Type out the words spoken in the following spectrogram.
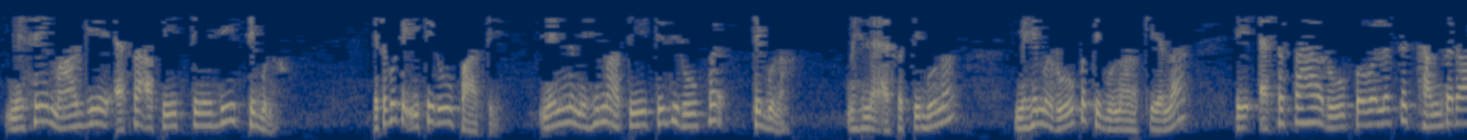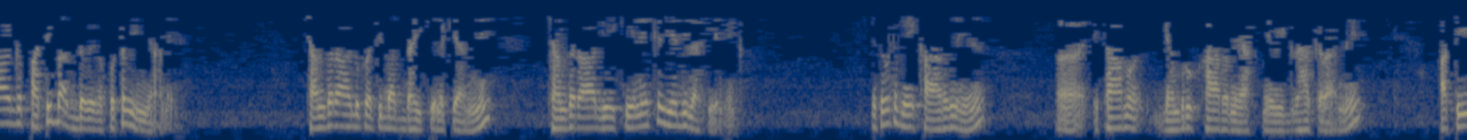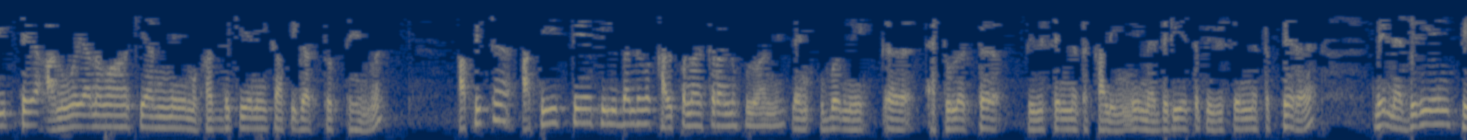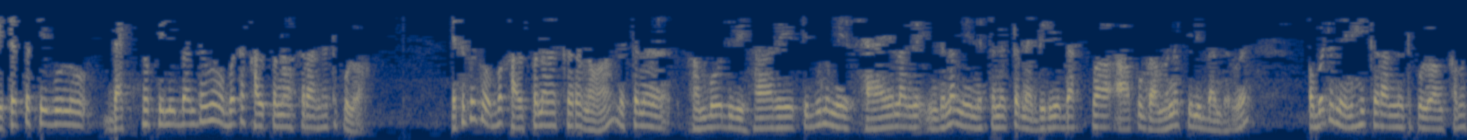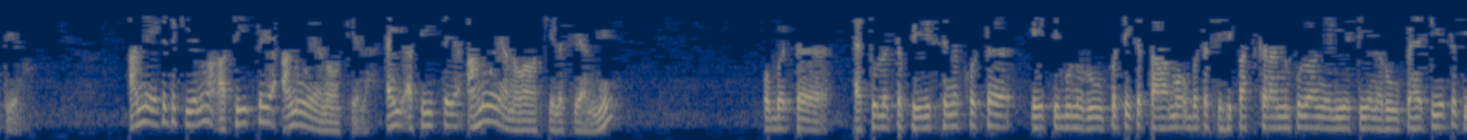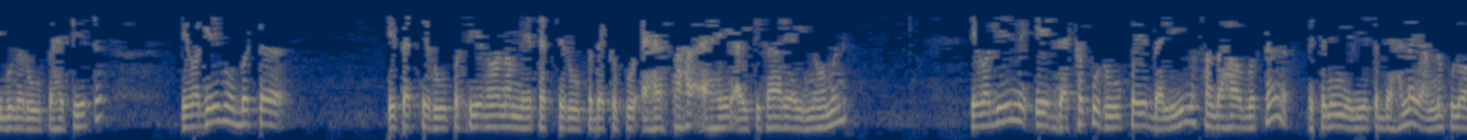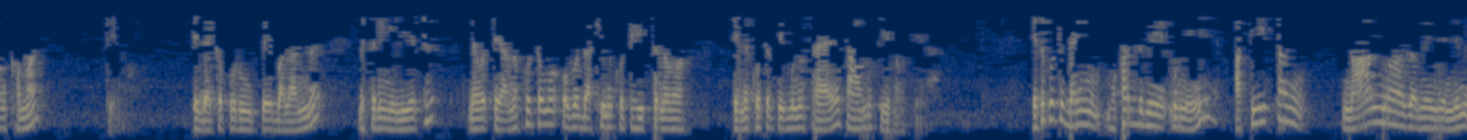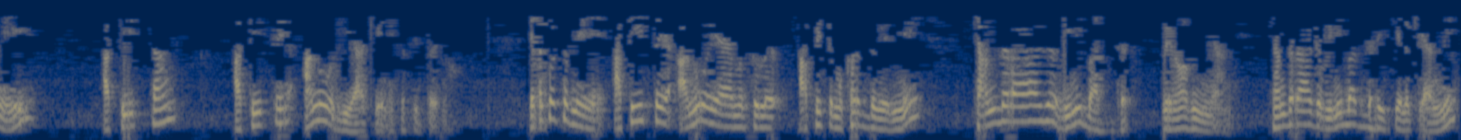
මෙසේ මාගේ ඇස අතීතයේදී තිබුණා. එතකොට ඉති රූපාති මෙන්න මෙහෙම අතීතයේදී රූප තිබුණා. මෙහෙම ඇස තිබුණා. මෙහෙම රූප තිබුණා කියලා ඒ ඇස සහ රූපවලට චන්දරාග ප්‍රතිබද්ධ වෙනකොට විඥානය. චන්දරාග ප්‍රතිබද්ධයි කියලා කියන්නේ චන්දරාගය කියන එක යෙදිලා කියන එක. එතකොට මේ කාරණය ඊටාම ගැඹුරු කාරණයක් මේ විග්‍රහ කරන්නේ අතීතය අනුව යනවා කියන්නේ මොකද්ද කියන එක අපි ගත්තොත් එහෙම අපිට අතීතය පිළිබඳව කල්පනා කරන්න පුළුවන් දැන් ඔබ මේක ඇතුළට පිවිසෙන්නට කලින් මේ මැදිරියට පිවිසෙන්නට පෙර මේ මැදිරියෙන් පිටත තිබුණු දැක්ම පිළිබඳව ඔබට කල්පනා කරන්නට පුළුවන්. එතකොට ඔබ කල්පනා කරනවා මෙතන සම්බෝධි විහාරයේ තිබුණු මේ සෑය ළඟ ඉඳලා මේ මෙතනට මැදිරිය දක්වා ආපු ගමන පිළිබඳව ඔබට මෙනෙහි කරන්නට පුළුවන්කම තියෙනවා. අන්න ඒකට කියනවා අතීතය අනුව යනවා කියලා. ඇයි අතීතය අනුව යනවා කියලා කියන්නේ? ඔබට ඇතුළට පිවිසෙනකොට ඒ තිබුණු රූප ටික තාම ඔබට සිහිපත් කරන්න පුළුවන් එළියේ තියෙන රූප හැටියට තිබුණ රූප හැටියට ඒ වගේම ඔබට ඒ පැත්තේ රූප තියෙනවා නම් මේ පැත්තේ රූප දැකපු ඇහැ සහ ඇහි අයිතිකාරයා ඉන්නවමනේ ඒ වගේම ඒ දැකපු රූපය බැලීම සඳහා ඔබට මෙතනින් එළියට බැහැලා යන්න පුළුවන්කම තියෙනවා ඒ දැකපු රූපේ බලන්න මෙතනින් එළියට නැවත යනකොටම ඔබ දකින්නකොට හිතනවා එනකොට තිබුණු සෑය තාම තියෙනවා කියලා. එතකොට දැන් මොකද්ද මේ උනේ අතීතං නාන්වාගමේ නෙමෙයි අතීතං අතීතයේ අනුව ගියා කියන එක සිද්ධ වෙනවා. එතකොට මේ අතීතයේ අනුව යෑම තුළ අපිට මොකද්ද වෙන්නේ? චන්දරාග විනිබද්ධ වෙනවා විඥානය. චන්දරාග විනිබද්ධයි කියලා කියන්නේ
